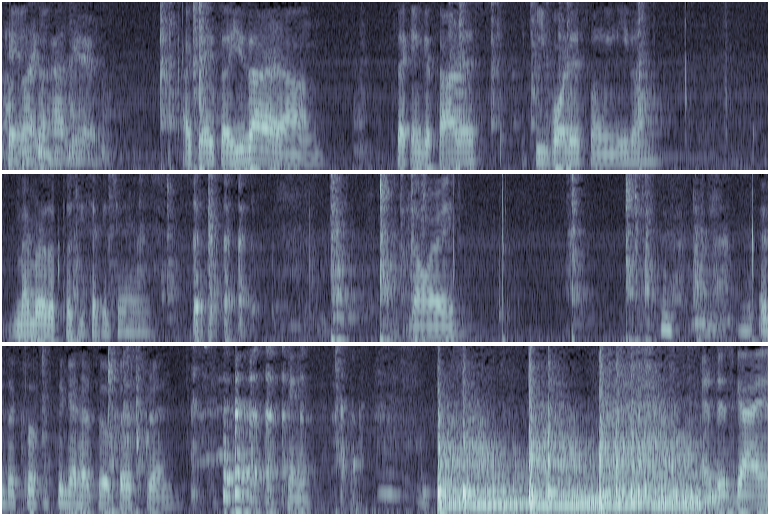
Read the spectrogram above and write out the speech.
Okay, I'm like so, not here. okay, so he's our um, second guitarist, keyboardist when we need him. Member of the Pussy Second Chairs. Don't worry. And the closest thing I had to a best friend. Okay. And this guy,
